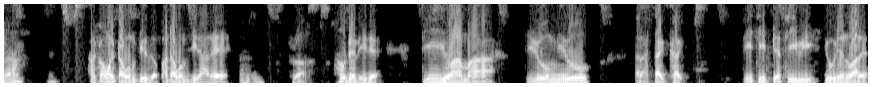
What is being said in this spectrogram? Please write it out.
နော်ဟာကောင်းဝင်တောင်းဝင်မကြည့်ဘူးဆိုတော့ဘာတောင်းဝင်မကြည့်တာလဲဆိုတော့ဟုတ်တယ်လေတဲ့ ဒီရွာမှာဒီလိုမျိုးအဲ့ဒါတိုက်ခိုက်တေးချေပျက်စီးပြီးယိုရင်းသွားတဲ့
